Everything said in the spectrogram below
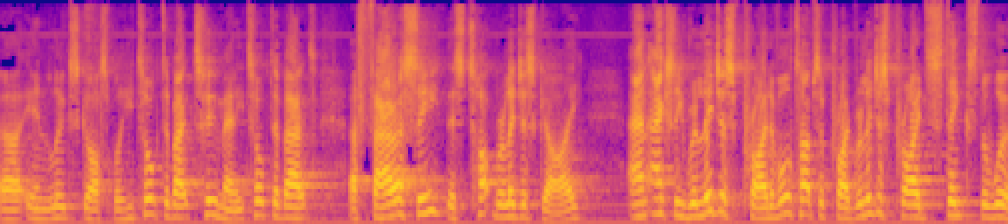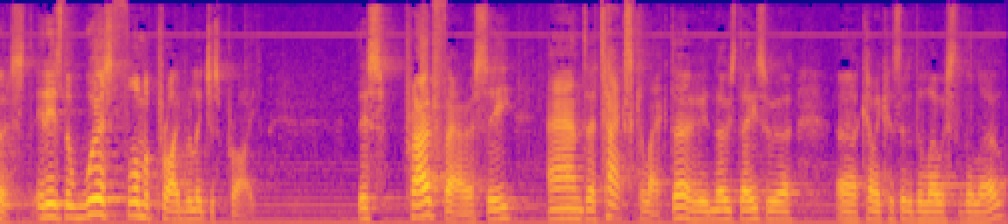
uh, in Luke's gospel. He talked about two men. He talked about a Pharisee, this top religious guy, and actually religious pride, of all types of pride. Religious pride stinks the worst. It is the worst form of pride, religious pride. This proud Pharisee and a tax collector, who in those days were uh, kind of considered the lowest of the low.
